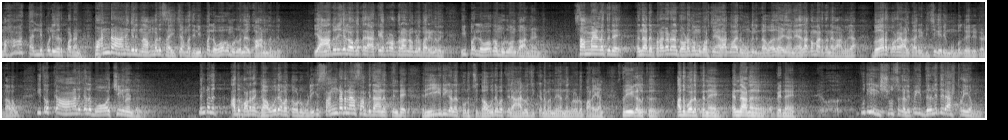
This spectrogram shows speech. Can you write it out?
മഹാ തല്ലിപ്പൊളി ഏർപ്പാടാണ്. പണ്ടാണെങ്കിൽ നമ്മൾ സഹിച്ചാൽ മതി. ഇപ്പം ലോകം മുഴുവൻ കാണുന്നുണ്ട്. ഈ ആധുനിക ലോകത്തെ രാഷ്ട്രീയ പ്രവർത്തനമാണ് നമ്മൾ പറയുന്നത്. ഇപ്പം ലോകം മുഴുവൻ കാണുന്നുണ്ട്. സമ്മേളനത്തിന് എന്താണ് പ്രകടനം തുടങ്ങുമ്പോൾ കുറച്ച് നേതാക്കന്മാർ മുമ്പിൽ ഉണ്ടാവും. കഴിഞ്ഞാൽ നേതാക്കന്മാർ തന്നെ കാണില്ല വേറെ കുറേ ആൾക്കാർ ഇടിച്ച് കയറി മുമ്പ് കയറിയിട്ടുണ്ടാവും. ഇതൊക്കെ ആളുകൾ വാച്ച് ചെയ്യുന്നുണ്ട്. നിങ്ങൾ അത് വളരെ ഗൗരവത്തോടു കൂടി ഈ സംഘടനാ സംവിധാനത്തിന്റെ രീതികളെക്കുറിച്ച് ഗൗരവത്തിൽ ആലോചിക്കണമെന്ന് ഞാൻ നിങ്ങളോട് പറയാൻ. സ്ത്രീകൾക്ക് അതുപോലെ തന്നെ എന്താണ് പിന്നെ പുതിയ ഇഷ്യൂസുകൾ. ഇപ്പൊ ഈ ദളിത് രാഷ്ട്രീയം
